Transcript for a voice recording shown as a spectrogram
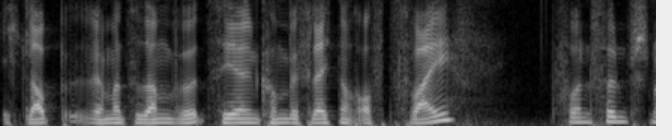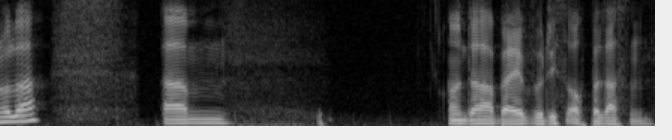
ich glaube, wenn wir zusammen wird zählen, kommen wir vielleicht noch auf zwei von fünf Schnuller. Ähm, und dabei würde ich es auch belassen.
